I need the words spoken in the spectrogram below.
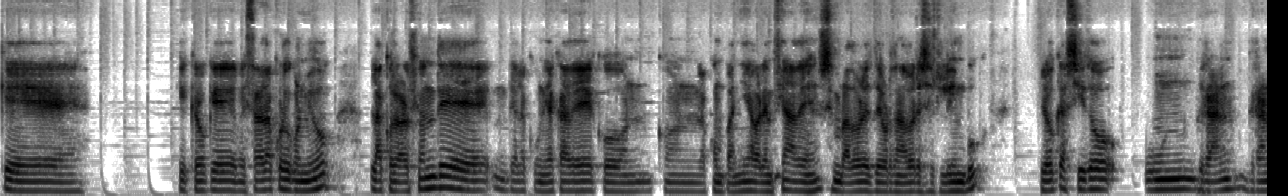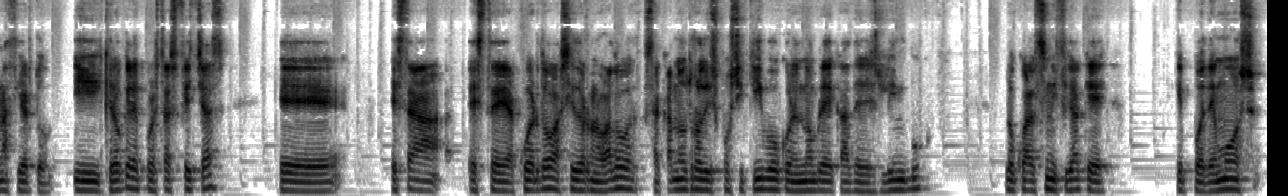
creo que me estará de acuerdo conmigo, la colaboración de, la comunidad KDE con, la compañía valenciana de sembradores de ordenadores Slimbook, creo que ha sido un gran, gran acierto. Y creo que por estas fechas eh, esta, este acuerdo ha sido renovado sacando otro dispositivo con el nombre de KDE Slimbook, lo cual significa que, podemos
